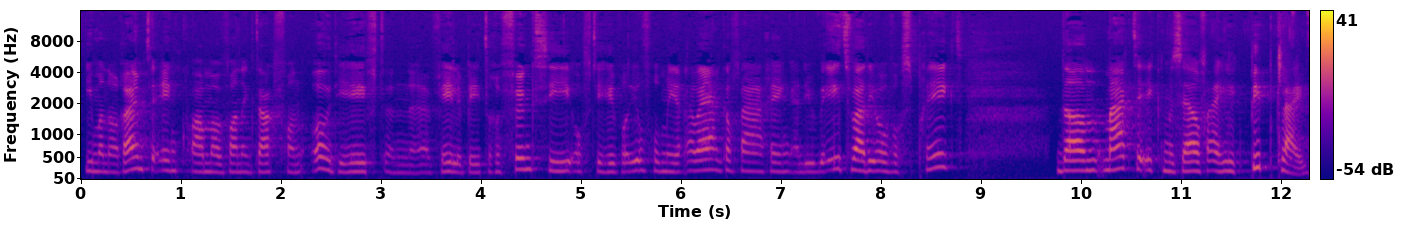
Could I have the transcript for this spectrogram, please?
iemand een ruimte inkwam waarvan ik dacht van, oh, die heeft een uh, vele betere functie of die heeft wel heel veel meer werkervaring en die weet waar die over spreekt, dan maakte ik mezelf eigenlijk piepklein.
